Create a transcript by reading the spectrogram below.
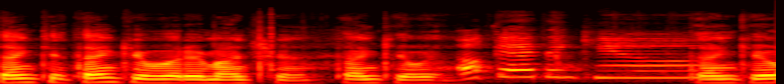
thank you. Thank you very much. Uh, thank you. okay thank you Thank you.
